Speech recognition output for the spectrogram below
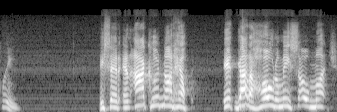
clean. He said, and I could not help it. It got a hold of me so much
